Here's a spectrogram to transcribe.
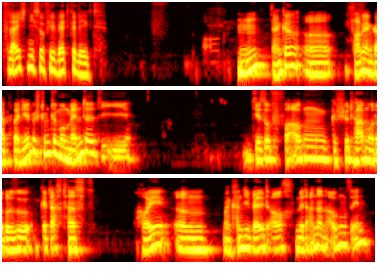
vielleicht nicht so viel Wert gelegt. Mhm, danke. Äh, Fabian, gab es bei dir bestimmte Momente, die dir so vor Augen geführt haben oder wo du so gedacht hast, hoi, ähm, man kann die Welt auch mit anderen Augen sehen?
